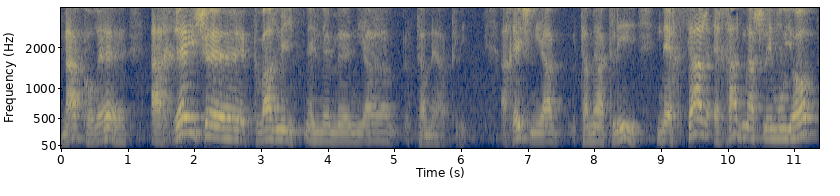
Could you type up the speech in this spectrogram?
מה קורה אחרי שכבר נהיה טמא הכלי. אחרי שנהיה טמא הכלי, נחסר אחד מהשלמויות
